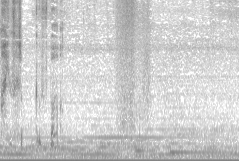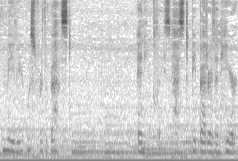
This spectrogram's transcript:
My little goofball. Maybe it was for the best. Any place has to be better than here.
